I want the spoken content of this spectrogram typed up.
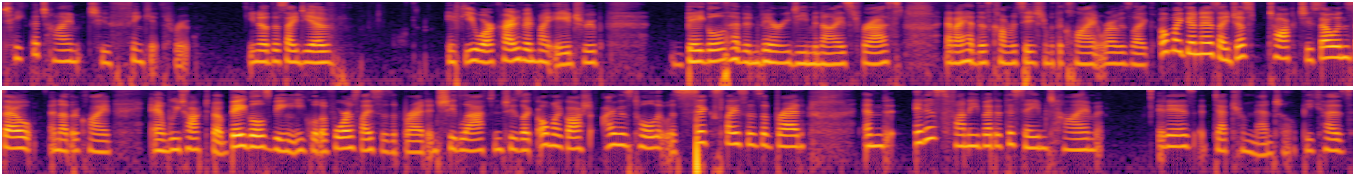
take the time to think it through. You know, this idea of if you are kind of in my age group, bagels have been very demonized for us. And I had this conversation with a client where I was like, oh my goodness, I just talked to so and so, another client, and we talked about bagels being equal to four slices of bread. And she laughed and she's like, oh my gosh, I was told it was six slices of bread. And it is funny, but at the same time, it is detrimental because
